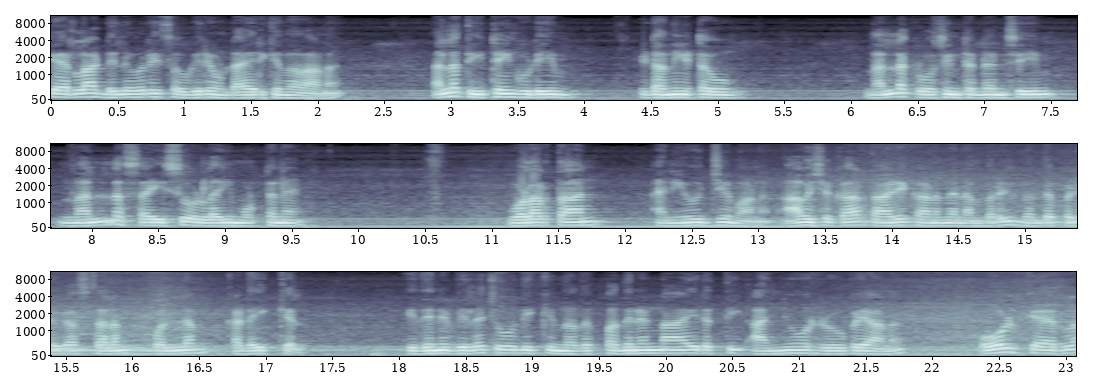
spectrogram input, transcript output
കേരള ഡെലിവറി സൗകര്യം ഉണ്ടായിരിക്കുന്നതാണ്. നല്ല തീറ്റയും കുടിയും ഇടനീട്ടവും നല്ല ക്രോസിംഗ് ടെൻഡൻസിയും നല്ല സൈസും ഉള്ള ഈ മുട്ടനെ വളർത്താൻ അനുയോജ്യമാണ്. ആവശ്യക്കാർ താഴെ കാണുന്ന നമ്പറിൽ ബന്ധപ്പെടുക. സ്ഥലം കൊല്ലം കടയ്ക്കൽ. ഇതിന് വില ചോദിക്കുന്നത് പതിനെണ്ണായിരത്തി അഞ്ഞൂറ് രൂപയാണ്. ഓൾ കേരള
